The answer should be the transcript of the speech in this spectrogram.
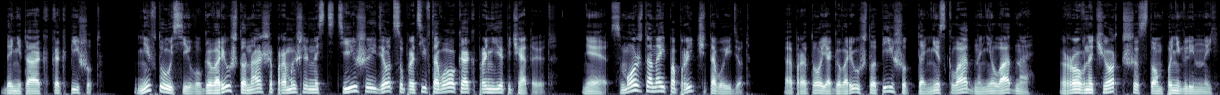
да не так, как пишут. Не в ту силу говорю, что наша промышленность тише идет супротив того, как про нее печатают. Нет, может она и попрытче того идет. А про то я говорю, что пишут-то нескладно, неладно. Ровно черт шестом понеглинный.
